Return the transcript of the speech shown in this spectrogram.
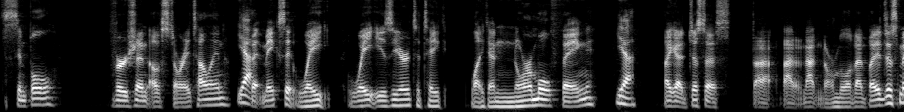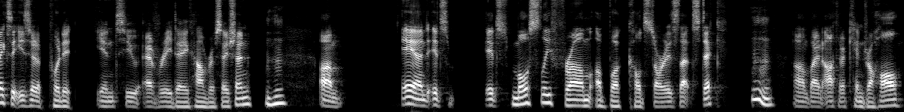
simple version of storytelling Yeah. that makes it way way easier to take like a normal thing yeah. like a just a uh, I don't not normal event but it just makes it easier to put it into everyday conversation Mhm. um and it's it's mostly from a book called stories that stick Hmm. Um, by an author kindra hall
